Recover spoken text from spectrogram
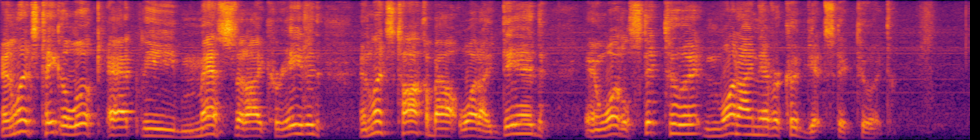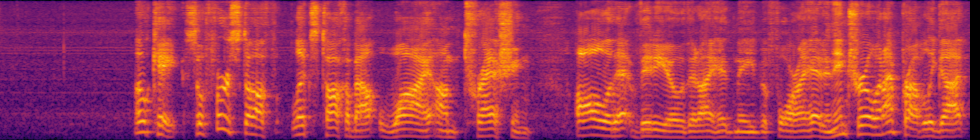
and let's take a look at the mess that I created and let's talk about what I did and what'll stick to it and what I never could get stick to it. Okay, so first off, let's talk about why I'm trashing all of that video that I had made before. I had an intro and I probably got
